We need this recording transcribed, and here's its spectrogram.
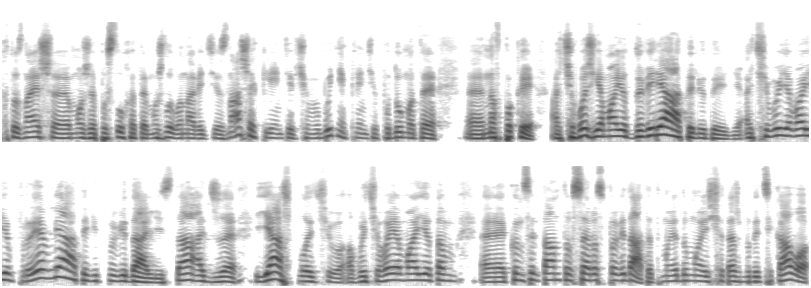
Хто знаєш, може послухати, можливо, навіть з наших клієнтів чи майбутніх клієнтів, подумати навпаки: а чого ж я маю довіряти людині? А чому я маю проявляти відповідальність? Та адже я ж плачу, або чого я маю там консультанту все розповідати? Тому я думаю, що теж буде цікаво.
